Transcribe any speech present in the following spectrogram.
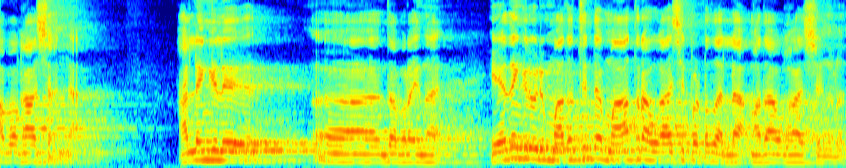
അവകാശമല്ല. അല്ലെങ്കിൽ എന്താ പറയുന്നത്? ഏതെങ്കിലും ഒരു മതത്തിന്റെ മാത്രം അവകാശപ്പെട്ടതല്ല മതാവകാശങ്ങൾ.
